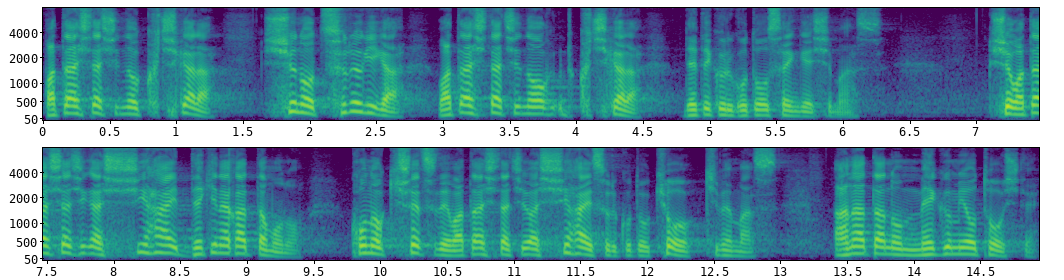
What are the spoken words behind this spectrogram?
私たちの口から、主の剣が私たちの口から出てくることを宣言します。主私たちが支配できなかったもの、この季節で私たちは支配することを今日決めます。あなたの恵みを通して、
